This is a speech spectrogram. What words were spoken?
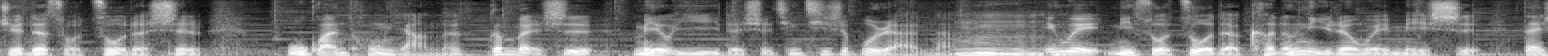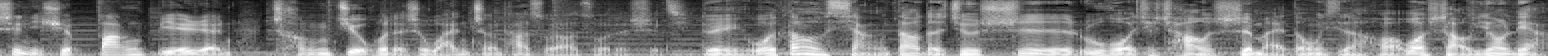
觉得所做的是无关痛痒的，根本是没有意义的事情。其实不然呢、嗯，因为你所做的，可能你认为没事，但是你却帮别人成就或者是完成他所要做的事情。对我倒想到的就是，如果我去超市买东西的话，我少用两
